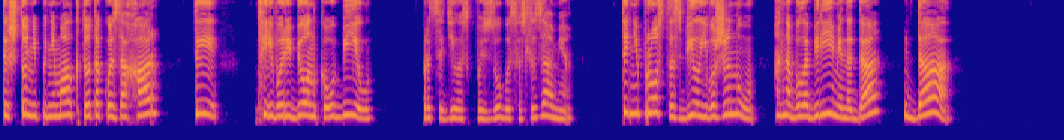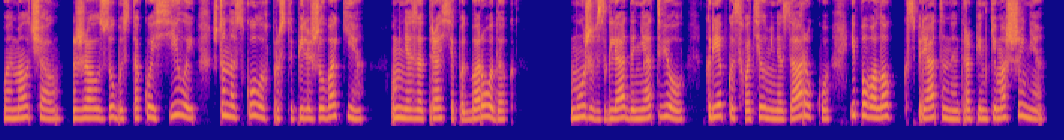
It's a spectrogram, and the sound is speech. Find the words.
Ты что, не понимал, кто такой Захар? Ты... ты его ребенка убил!» Процедила сквозь зубы со слезами. Ты не просто сбил его жену. Она была беременна, да? Да!» Он молчал, сжал зубы с такой силой, что на сколах проступили желваки. У меня затрясся подбородок. Муж взгляда не отвел, крепко схватил меня за руку и поволок к спрятанной тропинке машине.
